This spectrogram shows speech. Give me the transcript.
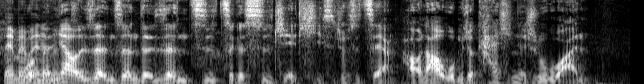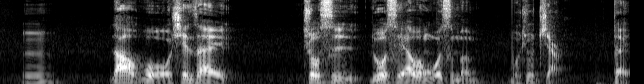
没没没，我们要认真的认知这个世界其实就是这样。好，然后我们就开心的去玩，嗯，然后我现在就是，如果谁要问我什么，我就讲。对，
